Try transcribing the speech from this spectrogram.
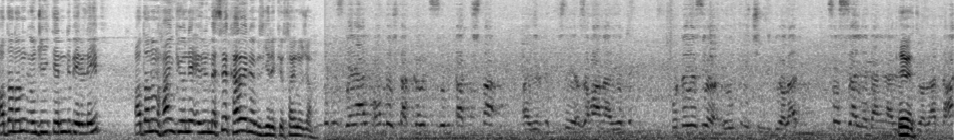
Adana'nın önceliklerini belirleyip Adana'nın hangi yöne evrilmesine karar vermemiz gerekiyor Sayın Hocam. Biz genel 15 dakikalık size bir tartışma ayırdık, işte zaman ayırdık. Burada yazıyor, eğitim için gidiyorlar, sosyal nedenlerle Evet. gidiyorlar, daha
